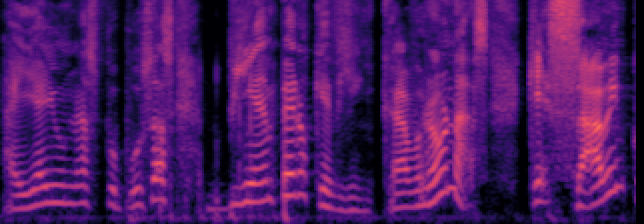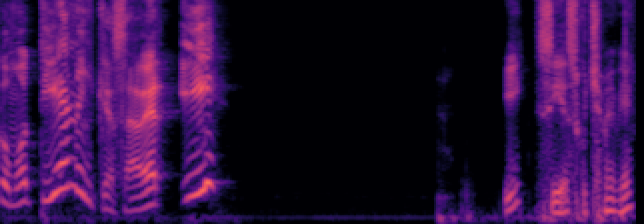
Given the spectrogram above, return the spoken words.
ahí hay unas pupusas bien, pero que bien cabronas, que saben cómo tienen que saber y y sí, escúcheme bien,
